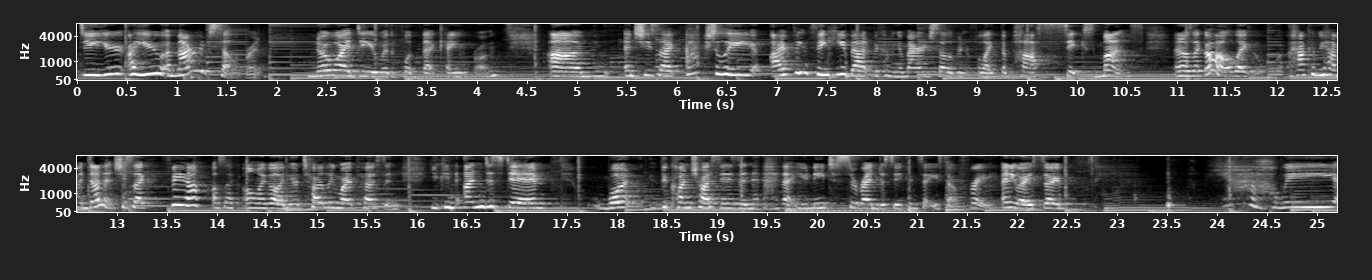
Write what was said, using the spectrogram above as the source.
do you, are you a marriage celebrant? No idea where the flip that came from. Um, and she's like, actually, I've been thinking about becoming a marriage celebrant for like the past six months. And I was like, oh, like, how come you haven't done it? She's like, fear. I was like, oh my God, you're totally my person. You can understand what the contrast is and that you need to surrender so you can set yourself free. Anyway, so yeah, we,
